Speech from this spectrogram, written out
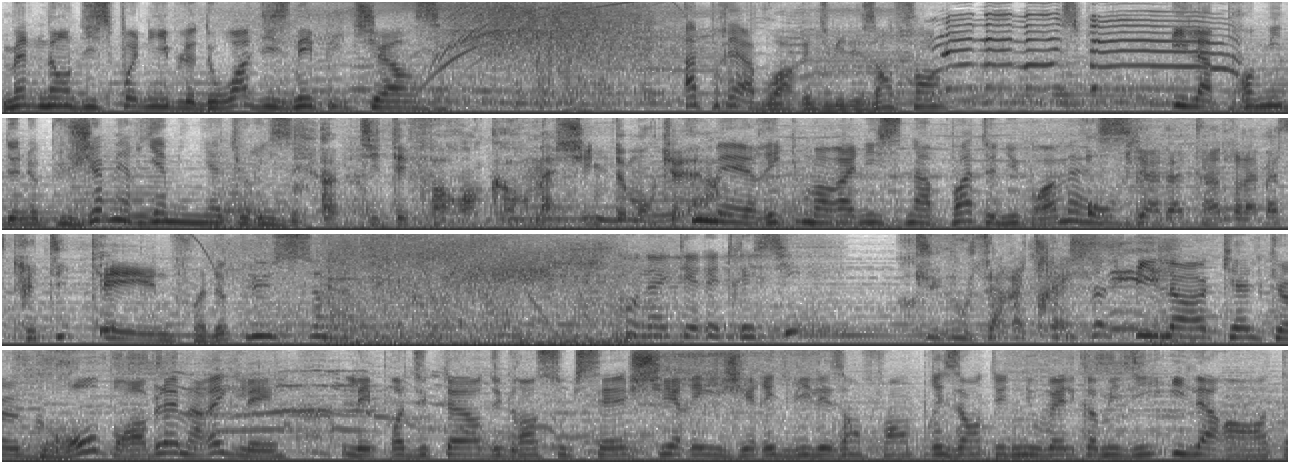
Maintenant disponible de Walt Disney Pictures. Après avoir réduit les enfants, il a promis de ne plus jamais rien miniaturiser. Un petit effort encore, machine de mon cœur. Mais Rick Moranis n'a pas tenu promesse. On vient d'atteindre la masse critique. Et une fois de plus, On a été rétrécis Tu nous arrêterais il a quelques gros problèmes à régler. Les producteurs du grand succès Chérie, j'ai réduit les enfants présentent une nouvelle comédie hilarante.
